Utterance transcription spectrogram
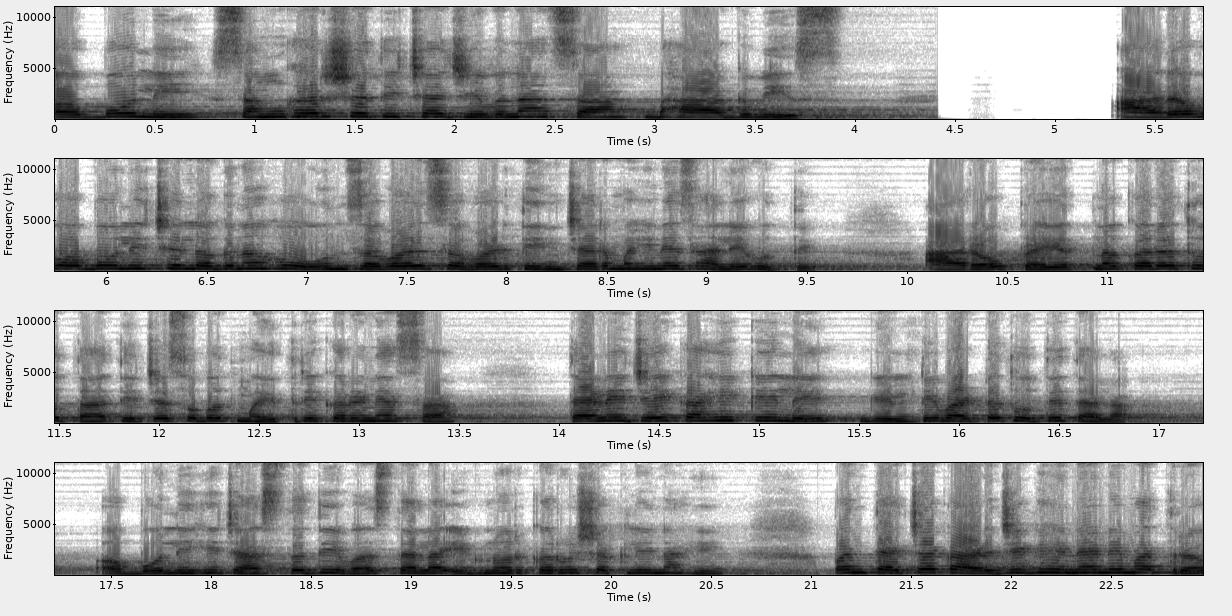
अबोली संघर्ष तिच्या जीवनाचा भाग वीस. आरव अबोलीचे लग्न होऊन जवळजवळ तीन चार महिने झाले होते. आरव प्रयत्न करत होता तिच्यासोबत मैत्री करण्याचा. त्याने जे काही केले गिल्टी वाटत होते त्याला. अबोली ही जास्त दिवस त्याला इग्नोर करू शकली नाही. पण त्याच्या काळजी घेण्याने मात्र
